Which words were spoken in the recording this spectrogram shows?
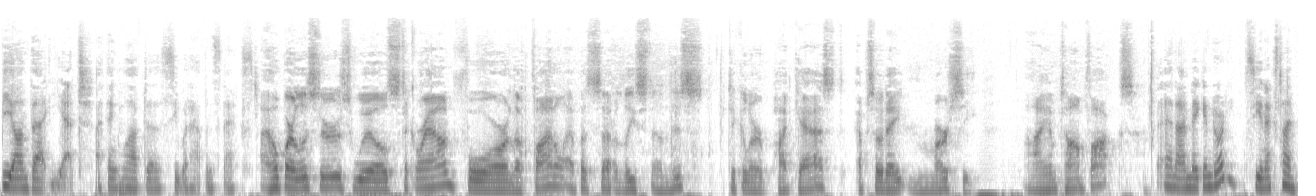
beyond that yet. I think we'll have to see what happens next. I hope our listeners will stick around for the final episode, at least on this particular podcast, episode 8 Mercy. I am Tom Fox. And I'm Megan Dougherty. See you next time.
